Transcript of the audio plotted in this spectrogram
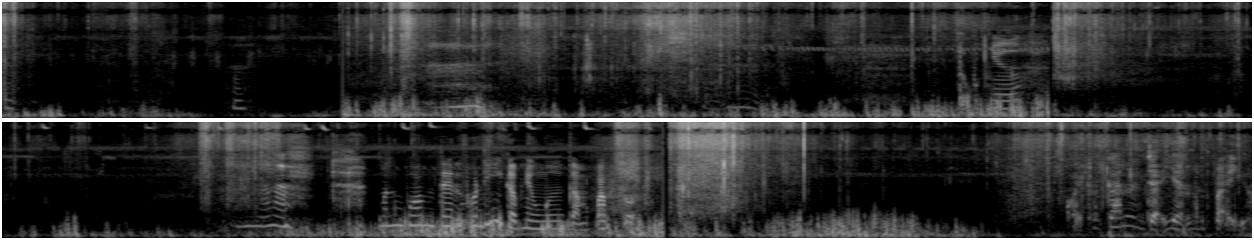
อืมอืมตัวบักเยอะอืม มันบวมเต้นพอดีกับนิ้วมือกำปรับตัวข่อยก็กั้นใจเย็นมันไปอยู่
